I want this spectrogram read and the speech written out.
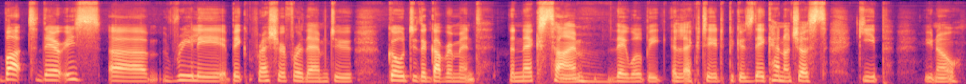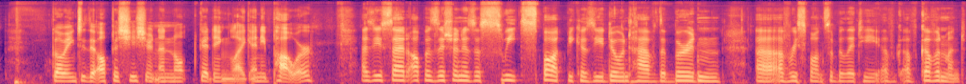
But there is um, really big pressure for them to go to the government the next time they will be elected because they cannot just keep, you know, going to the opposition and not getting like any power. As you said, opposition is a sweet spot because you don't have the burden uh, of responsibility of, of government.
